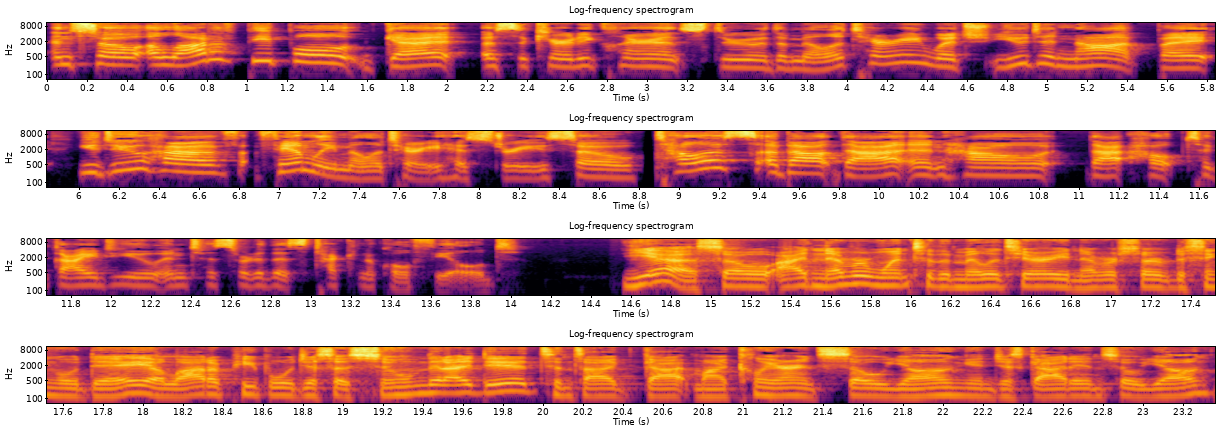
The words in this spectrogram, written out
And so a lot of people get a security clearance through the military, which you did not, but you do have family military history. So tell us about that and how that helped to guide you into sort of this technical field. Yeah, so I never went to the military, never served a single day. A lot of people just assume that I did since I got my clearance so young and just got in so young.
